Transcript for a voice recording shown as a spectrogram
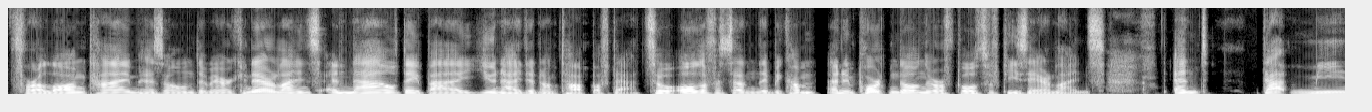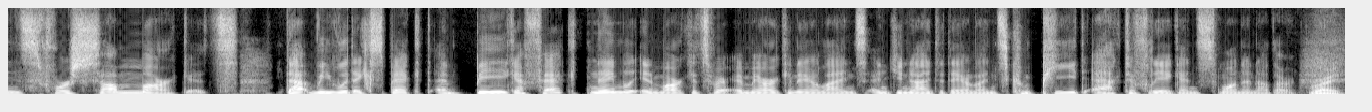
for a long time has owned American Airlines, and now they buy United on top of that. So, all of a sudden, they become an important owner of both of these airlines. And that means for some markets that we would expect a big effect, namely in markets where American Airlines and United Airlines compete actively against one another. Right.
